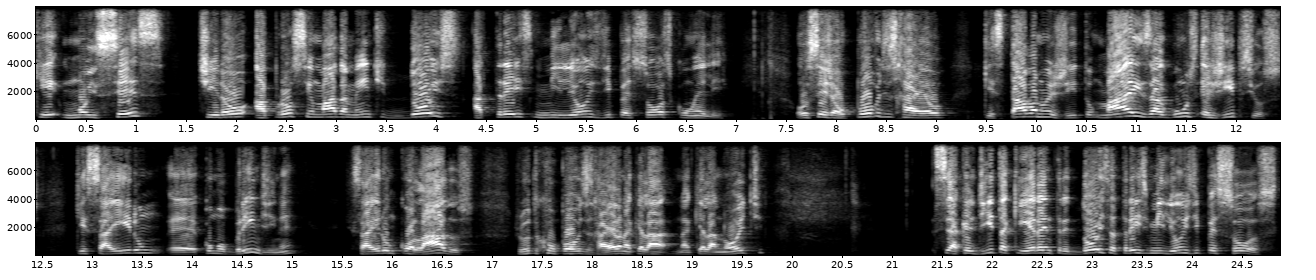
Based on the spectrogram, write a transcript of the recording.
que Moisés tirou aproximadamente 2 a 3 milhões de pessoas com ele. Ou seja, o povo de Israel que estava no Egito, mais alguns egípcios que saíram é, como brinde, né? Saíram colados junto com o povo de Israel naquela, naquela noite. Se acredita que era entre 2 a 3 milhões de pessoas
